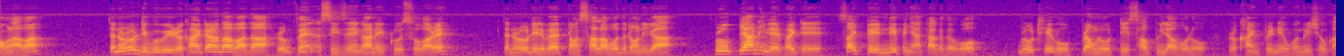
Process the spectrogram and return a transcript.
အားလုံးမင်္ဂလာပါကျွန်တော်တို့ DVB ရခိုင်တရသားဘာသာရုပ်သင်အစီအစဉ်ကနေ close ဆိုပါရယ်ကျွန်တော်တို့ဒီတစ်ပတ်တွန်ဆာလာဖို့တောင်းဒီက pro ပြနေပြဖိုက်တဲ့ site တွေနေပညာတာကတော်ကိုမြို့ထေးကိုပြောင်းလို့တိဆောက်ပြီးလောက်ဖို့လို့ရခိုင်ပြည်နယ်ဝန်ကြီးချုပ်က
